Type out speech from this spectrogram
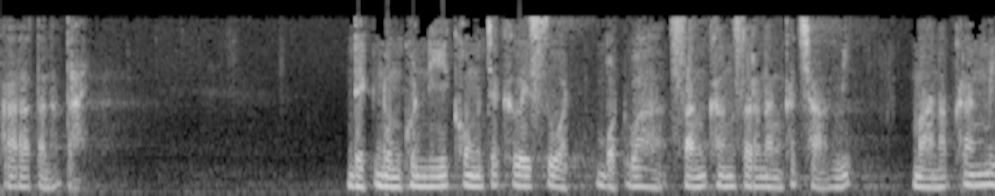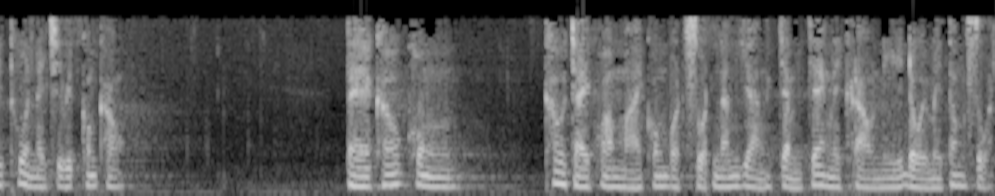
พระรัตนตรัยเด็กหนุ่มคนนี้คงจะเคยสวดบทว่าสังคังสรนังคัจฉามิ มานับครั้งไม่ถ้วนในชีวิตของเขา แต่เขาคง เข้าใจความหมายของบทสวดนั้นอย่างแจ่มแจ้งในคราวนี้โดยไม่ต้องสวด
